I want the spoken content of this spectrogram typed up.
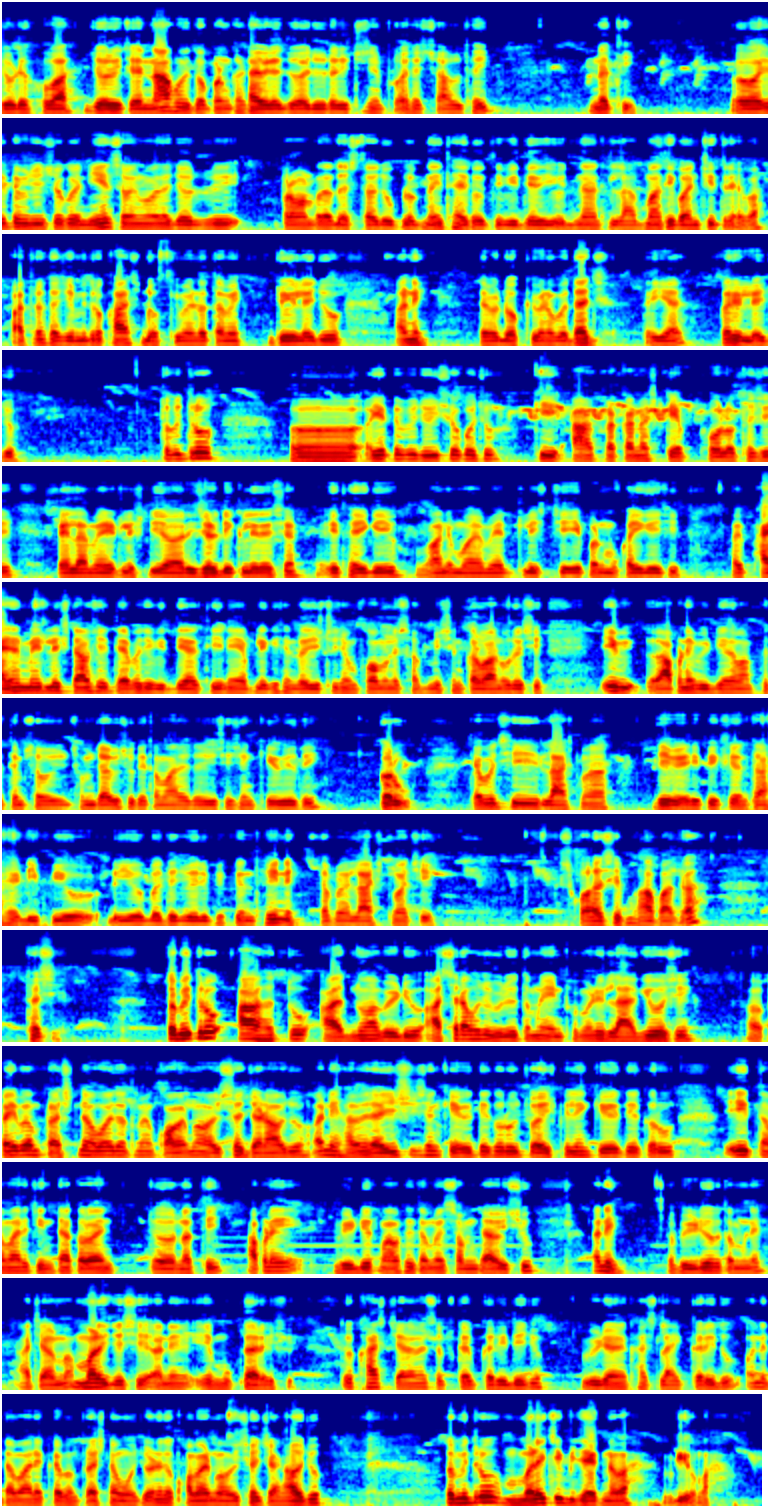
જોડે હોવા જરૂરી છે. ના હોય તો પણ કઢાવી લેજો. હજુ રજિસ્ટ્રેશન પ્રોસેસ ચાલુ થઈ નથી. એ તમે જોઈ શકો નિયત સમયમાં જરૂરી પ્રમાણપત્ર દસ્તાવેજ ઉપલબ્ધ નહીં થાય તો તે વિદ્યાર્થી યોજનાથી લાભમાંથી વંચિત રહેવા પાત્ર થશે મિત્રો, ખાસ ડોક્યુમેન્ટો તમે જોઈ લેજો અને તમે ડોક્યુમેન્ટ બધા જ તૈયાર કરી લેજો. તો મિત્રો અહીંયા તમે જોઈ શકો છો કે આ પ્રકારના સ્ટેપ ફોલો થશે. પહેલાં મેરિટ લિસ્ટ રિઝલ્ટ ડિક્લેરેશન એ થઈ ગયું અને મેરિટ લિસ્ટ છે એ પણ મુકાઈ ગઈ છે. હવે ફાઇનલ મેરિટ લિસ્ટ આવશે ત્યાર પછી વિદ્યાર્થીને એપ્લિકેશન રજિસ્ટ્રેશન ફોર્મ અને સબમિશન કરવાનું રહેશે. એ આપણે વિડીયોના મારફત તેમ સમજાવીશું કે તમારે રજિસ્ટ્રેશન કેવી રીતે કરવું. ત્યાર પછી લાસ્ટમાં જે વેરિફિકેશન થશે ડીપીઓ ડીઓ બધે જ વેરિફિકેશન થઈને તમને લાસ્ટમાં છે સ્કોલરશિપ મહાપાત્ર થશે. તો મિત્રો આ હતો આજનો આ વીડિયો. આશા રાખું છું વીડિયો તમને ઇન્ફોર્મેટિવ લાગ્યો અ, કંઈ પણ પ્રશ્ન હોય તો તમે કોમેન્ટમાં અવશ્ય જણાવજો. અને હવે રજિસ્ટ્રેશન કેવી રીતે કરવું ચોઈસ ફિલિંગ કેવી રીતે કરવું, એ તમારે ચિંતા કરવાની નથી. આપણે વીડિયો મારફતે તમને સમજાવીશું અને વીડિયો તમને આ ચેનલમાં મળી જશે અને એ મૂકતા રહીશું. તો ખાસ ચેનલને સબસ્ક્રાઈબ કરી દેજો વિડીયોને ખાસ લાઇક કરી દો અને તમારે કંઈ પણ પ્રશ્ન હોય તો કોમેન્ટમાં અવશ્ય જણાવજો. તો મિત્રો મળે છે બીજા એક નવા વિડીયોમાં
